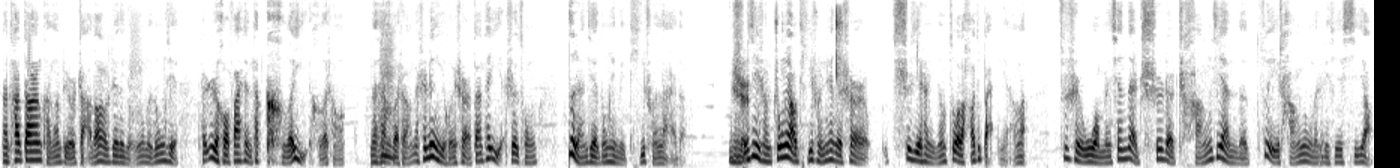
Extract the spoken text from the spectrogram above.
那它当然可能，比如找到了这个有用的东西，它日后发现它可以合成，那它合成那是另一回事儿，但它也是从自然界的东西里提纯来的。实际上，中药提纯这个事儿，世界上已经做了好几百年了。就是我们现在吃的常见的、最常用的这些西药，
